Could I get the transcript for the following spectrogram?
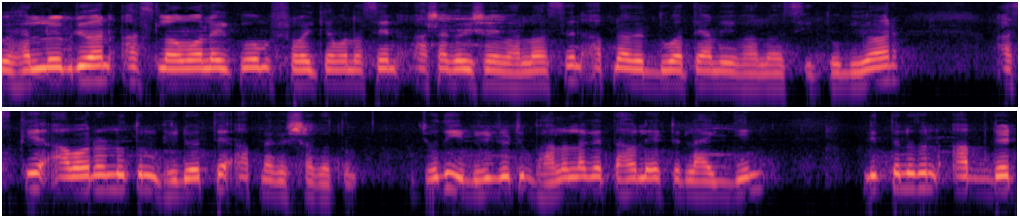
তো হ্যালো এভরিওয়ান, আসসালামু আলাইকুম। সবাই কেমন আছেন? আশা করি সবাই ভালো আছেন। আপনাদের দুয়াতে আমি ভালো আছি। তো ভিওয়ার আজকে আবারও নতুন ভিডিওতে আপনাকে স্বাগতম। যদি ভিডিওটি ভালো লাগে তাহলে একটি লাইক দিন। নিত্য নতুন আপডেট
